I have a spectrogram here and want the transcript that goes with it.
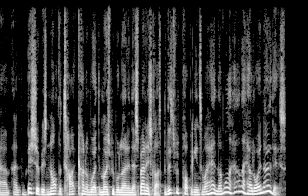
um, and bishop is not the type, kind of word that most people learn in their Spanish class, but this was popping into my head. And I'm, well, how the hell do I know this?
